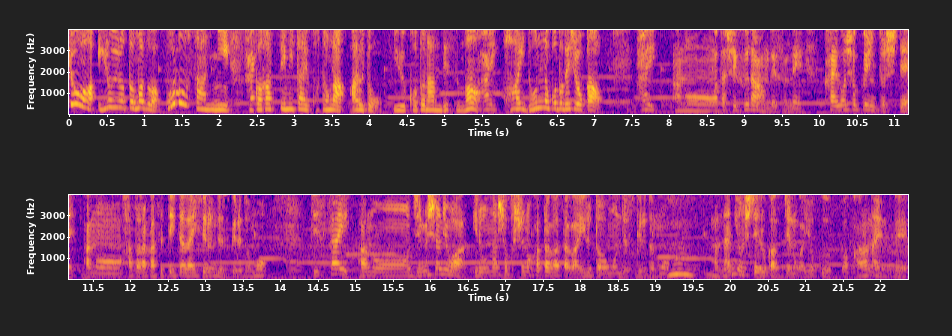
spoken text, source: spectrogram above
今日はいろいろとまずは五郎さんに伺ってみたいことがあるということなんですがはいどんなことでしょうか？はい、あのー私普段ですね介護職員として、あのー働かせていただいてるんですけれども実際、あのー事務所にはいろんな職種の方々がいるとは思うんですけれども、うん。まあ、何をしてるかっていうのがよくわからないので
